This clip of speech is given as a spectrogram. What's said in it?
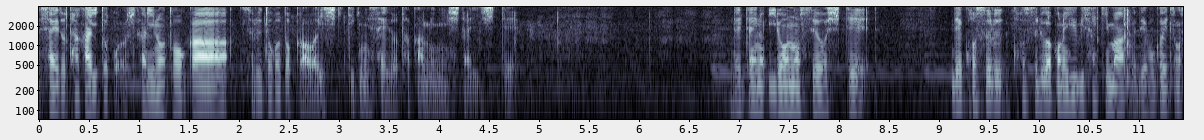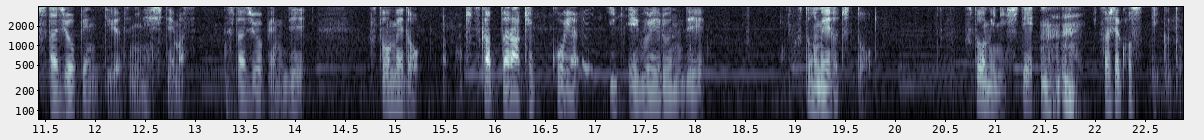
再度高いところ光の透過するとことかは意識的に再度高めにしたりして大体の色のせをしてでこするこするはこの指先マークで僕はいつもスタジオペンっていうやつにねしてます。スタジオペンで不透明度きつかったら結構やえぐれるんで不透明度ちょっと不透明にしてそしてこすっていくと。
